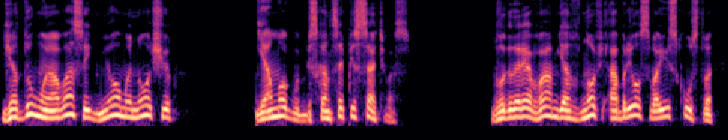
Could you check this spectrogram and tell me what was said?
Я думаю о вас и днем, и ночью. Я мог бы без конца писать вас. Благодаря вам я вновь обрел свое искусство —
